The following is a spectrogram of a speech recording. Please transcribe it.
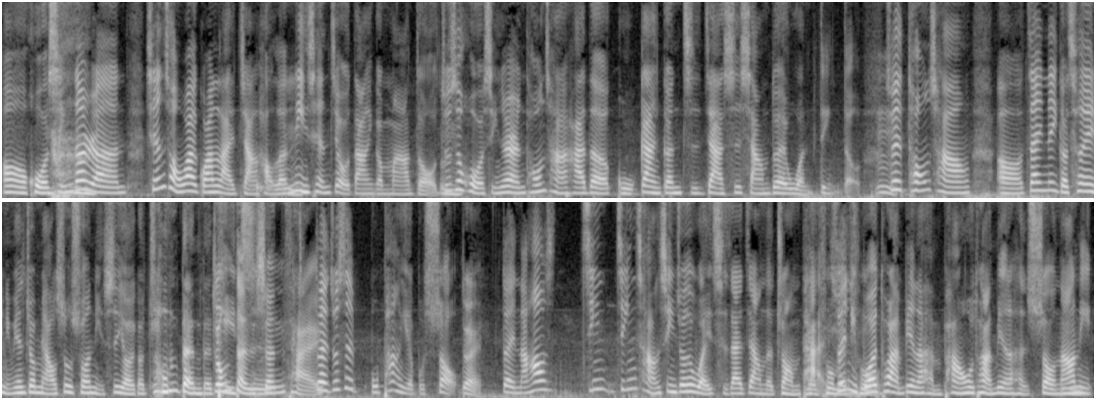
哦、呃，火型的人，先从外观来讲好了。你以前就有当一个 model，、嗯、就是火型的人，通常他的骨干跟支架是相对稳定的，嗯、所以通常呃，在那个测验里面就描述说你是有一个中等的体中等身材，对，就是不胖也不瘦，对对，然后。经经常性就是维持在这样的状态，所以你不会突然变得很胖或突然变得很瘦，然后你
